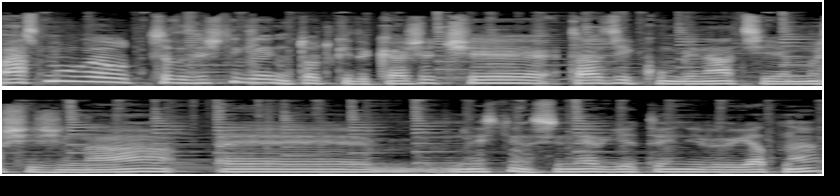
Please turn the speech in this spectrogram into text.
Аз мога от различни гледни точки да кажа, че тази комбинация мъж и жена е наистина синергията е невероятна.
